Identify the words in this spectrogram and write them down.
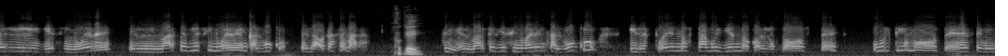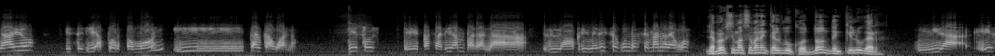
el 19, el martes 19 en Calbuco, es la otra semana. Ok. Sí, el martes 19 en Calbuco y después nos estamos yendo con los dos eh, últimos eh, seminarios que sería Puerto Montt y Talcahuano. Y eso es eh, pasarían para la, la primera y segunda semana de agosto. La próxima semana en Calbuco, ¿dónde? ¿En qué lugar? Mira, es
